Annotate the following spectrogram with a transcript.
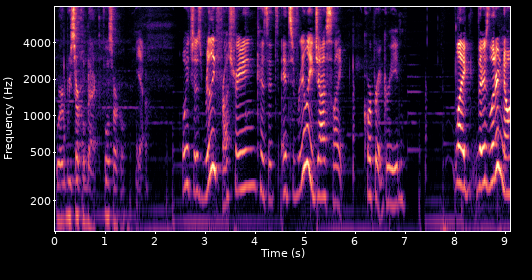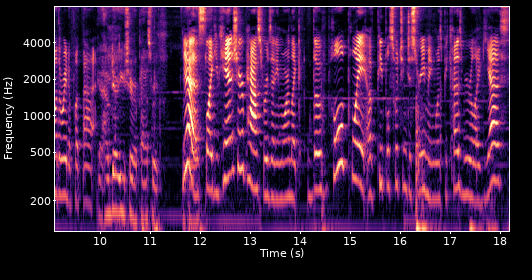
where we circled back, full circle. Yeah. Which is really frustrating because it's it's really just like corporate greed. Like there's literally no other way to put that. Yeah, how dare you share a password? Yes, like you can't share passwords anymore. Like the whole point of people switching to streaming was because we were like, yes,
